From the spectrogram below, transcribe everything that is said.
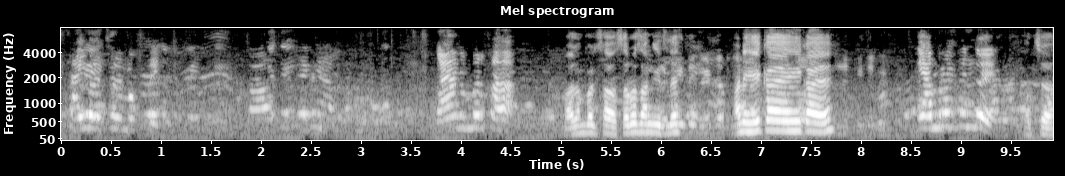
साई वाचन मग ते. काय नंबर सहा. हा नंबर सहा. सर्व सांगितले. आणि हे काय आहे? हे काय आहे? हे अमृत बिंदू आहे. अच्छा.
